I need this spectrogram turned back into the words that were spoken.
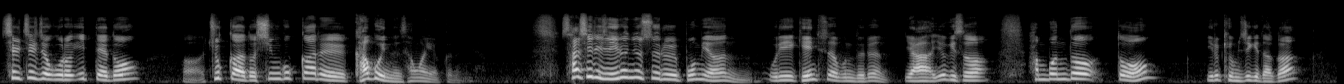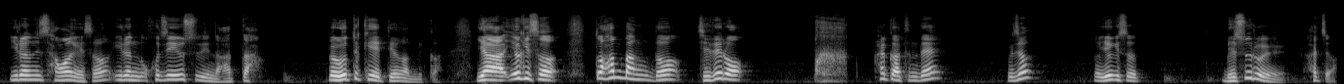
실질적으로 이때도 어, 주가도 신고가를 가고 있는 상황이었거든요. 사실 이제 이런 뉴스를 보면 우리 개인 투자분들은 야 여기서 한 번 더 또 이렇게 움직이다가 이런 상황에서 이런 호재 뉴스들이 나왔다. 그걸 어떻게 대응합니까? 야 여기서 또 한 방 더 제대로 팍 할 것 같은데 그죠? 여기서 매수를 하죠.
